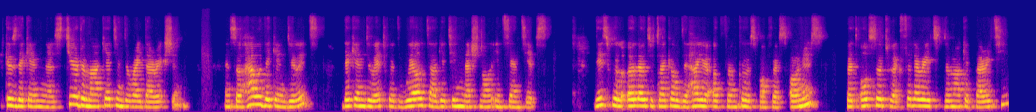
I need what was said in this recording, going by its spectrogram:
because they can uh, steer the market in the right direction. And so how they can do it? They can do it with well-targeting national incentives. This will allow to tackle the higher upfront costs for first owners, but also to accelerate the market parity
